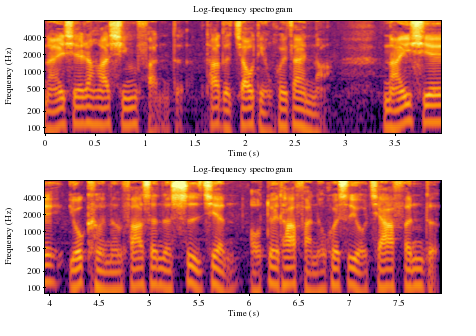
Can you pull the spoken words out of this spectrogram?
哪一些让他心烦的，他的焦点会在哪？哪一些有可能发生的事件，哦，对他反而会是有加分的。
